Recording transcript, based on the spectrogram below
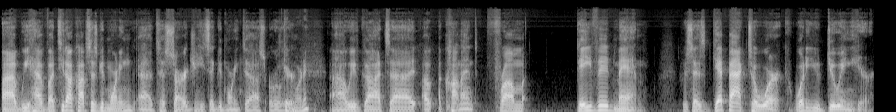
Uh, we have uh, T. Dot Cop says good morning uh, to Sarge. He said good morning to us earlier. Good morning. Uh, we've got uh, a, a, comment from David Mann who says, "Get back to work. What are you doing here?"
